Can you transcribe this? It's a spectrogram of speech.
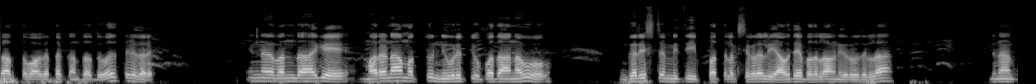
ಪ್ರಾಪ್ತವಾಗತಕ್ಕಂಥದ್ದು ಅಂತ ಹೇಳಿದ್ದಾರೆ. ಇನ್ನು ಬಂದ ಹಾಗೆ ಮರಣ ಮತ್ತು ನಿವೃತ್ತಿ ಉಪದಾನವು ಗರಿಷ್ಠ ಮಿತಿ ಇಪ್ಪತ್ತು ಲಕ್ಷಗಳಲ್ಲಿ ಯಾವುದೇ ಬದಲಾವಣೆ ಇರುವುದಿಲ್ಲ. ದಿನಾಂಕ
